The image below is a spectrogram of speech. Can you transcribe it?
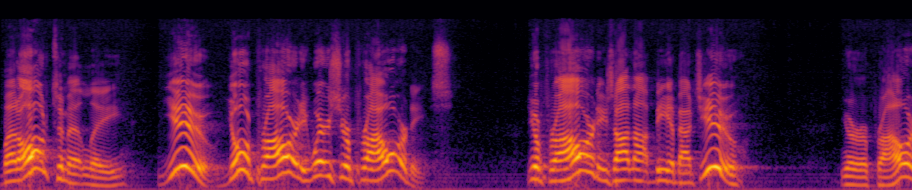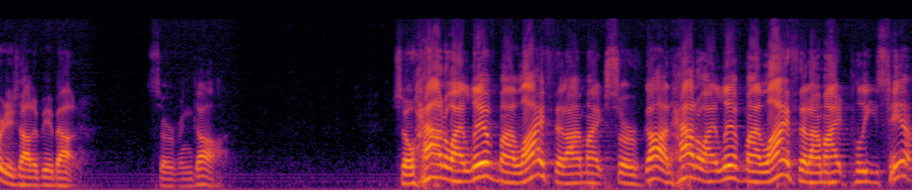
but ultimately, you, your priority, where's your priorities? Your priorities ought not be about you. Your priorities ought to be about serving God. So, how do I live my life that I might serve God? How do I live my life that I might please Him?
